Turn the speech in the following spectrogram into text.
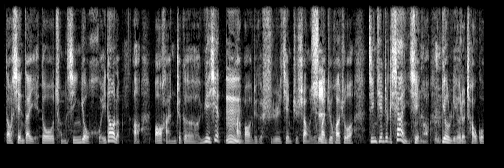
到现在也都重新又回到了啊，包含这个月线，嗯，啊，包括这个十日线之上。也换句话说，今天这个下影线啊，又留了超过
